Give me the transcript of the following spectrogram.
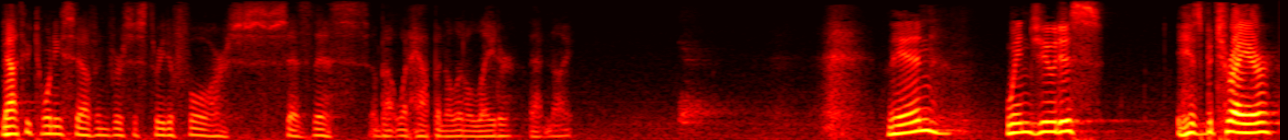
Matthew 27, verses 3 to 4, says this about what happened a little later that night. Then, when Judas, his betrayer,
